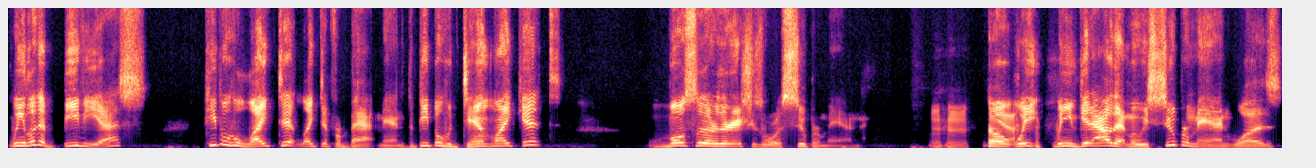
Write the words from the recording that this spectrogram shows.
when you look at BVS, people who liked it liked it for Batman. The people who didn't like it, most of their, issues were with Superman. hmm So Yeah. we, when you get out of that movie, Superman was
